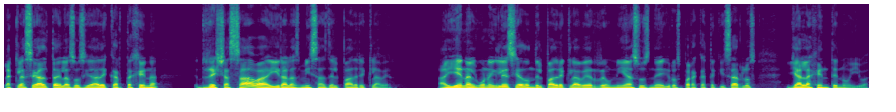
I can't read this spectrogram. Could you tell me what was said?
la clase alta de la sociedad de Cartagena rechazaba ir a las misas del padre Claver. Ahí en alguna iglesia donde el padre Claver reunía a sus negros para catequizarlos, ya la gente no iba.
